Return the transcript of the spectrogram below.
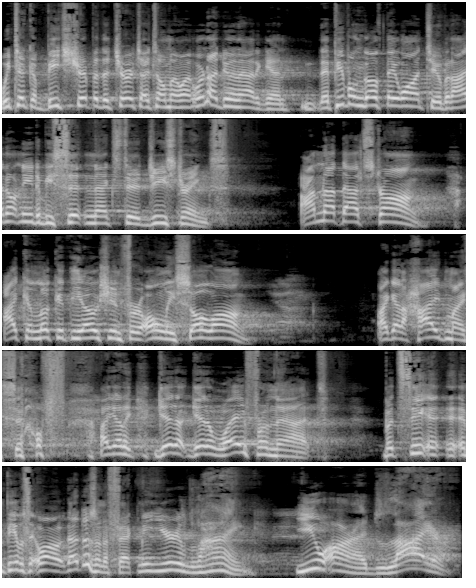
We took a beach trip at the church. I told my wife, we're not doing that again. The people can go if they want to, but I don't need to be sitting next to G strings. I'm not that strong. I can look at the ocean for only so long. I gotta hide myself. I gotta get, get away from that. But see, and people say, well, that doesn't affect me. You're lying. You are a liar.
